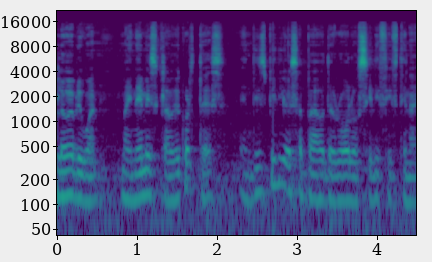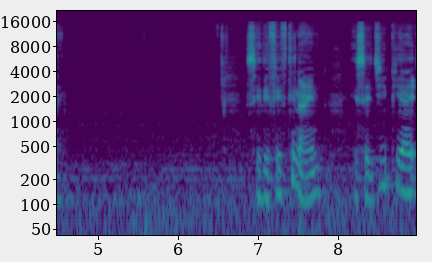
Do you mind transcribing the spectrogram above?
Hello everyone, my name is Claudio Cortes and this video is about the role of CD59. CD59 is a GPI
